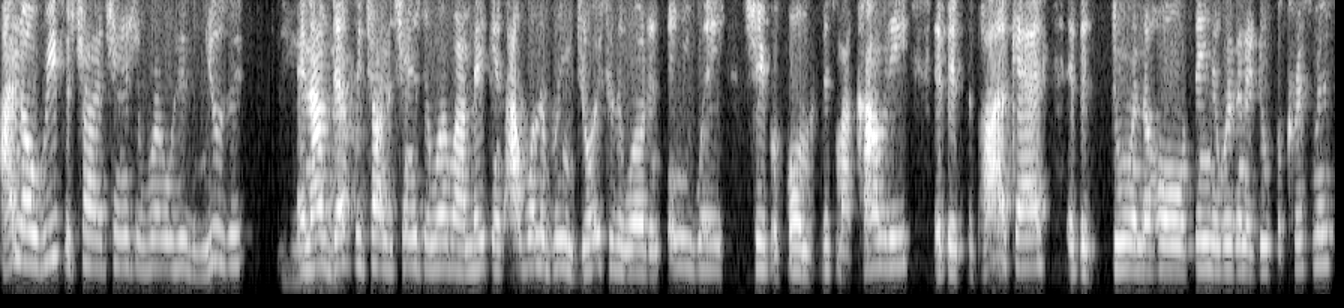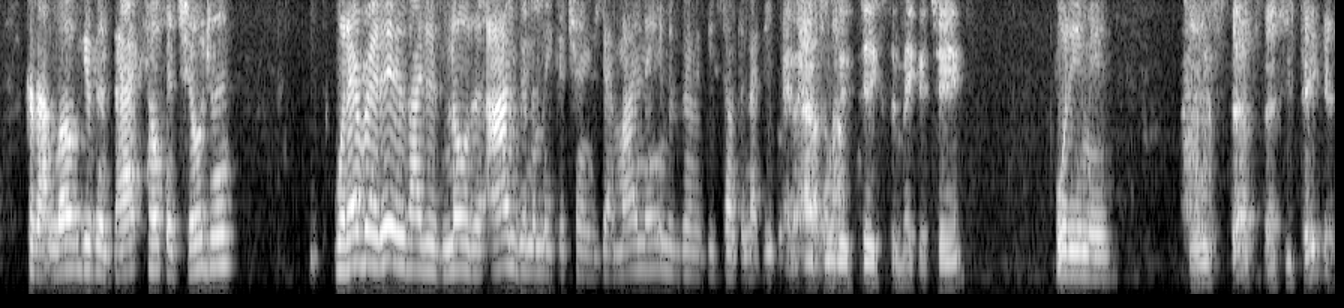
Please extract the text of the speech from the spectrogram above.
I know Reef is trying to change the world with his music, Mm-hmm. and I'm definitely trying to change the world by making. I want to bring joy to the world in any way, shape, or form. If it's my comedy, if it's the podcast, if it's doing the whole thing that we're gonna do for Christmas, because I love giving back, helping children. Whatever it is, I just know that I'm gonna make a change. That my name is gonna be something that people And that's what about. it takes to make a change. What do you mean? Those steps that you taking.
